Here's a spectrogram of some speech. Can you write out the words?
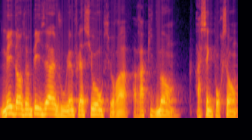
mais dans un paysage où l'inflation sera rapidement à 5%,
